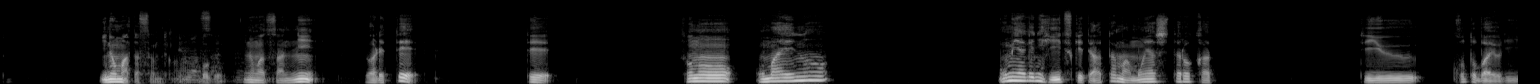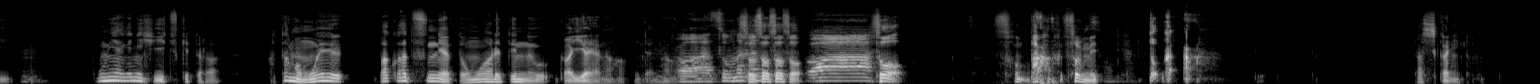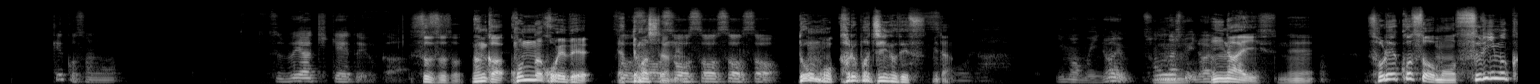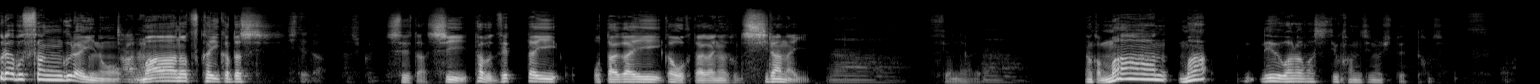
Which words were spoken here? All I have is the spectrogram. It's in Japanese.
猪俣さんとかな、猪俣さん。僕。うん。猪俣さんに言われて、で、その、お前の、もみあげに火つけて頭燃やしたろかっていう言葉より、うん。もみあげに火つけたら頭燃える爆発すんねやって思われてんのが嫌やなみたいな、ああそんなそうそうそうそう。そう。そばそれめっそんなドカーンって確かにと思って。結構そのつぶやき系というか。そうそうそう。なんかこんな声でやってましたよね。そうそうそうそうどうもカルパチーノです。みたいな。そうだ。今もいない。そんな人いない、うん。いないですね。それこそもうスリムクラブさんぐらいの間の使い方ししてた。確かに。してたし多分絶対お互いがお互いのこと知らないあですよねあれ。なんかまあまで笑わしてる感じの人やったかもしれない。ーすごいね。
